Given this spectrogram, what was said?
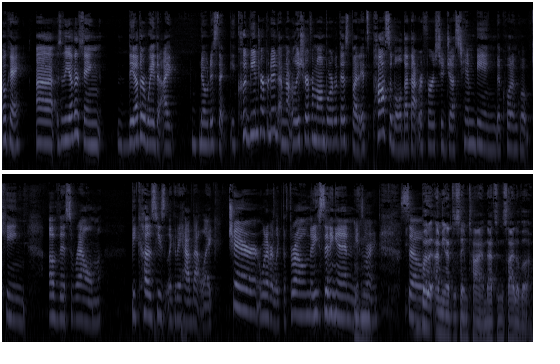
Okay. Uh, so the other thing, the other way that I noticed that it could be interpreted, I'm not really sure if I'm on board with this, but it's possible that that refers to just him being the quote unquote king of this realm because he's like they have that like chair or whatever, like the throne that he's sitting in and he's wearing. So Mm-hmm. But I mean, at the same time, that's inside of a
